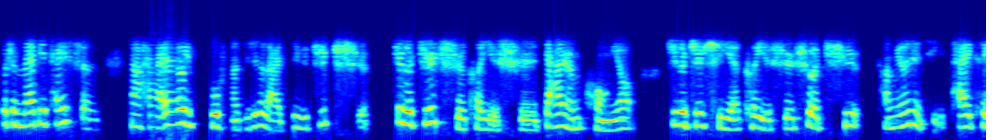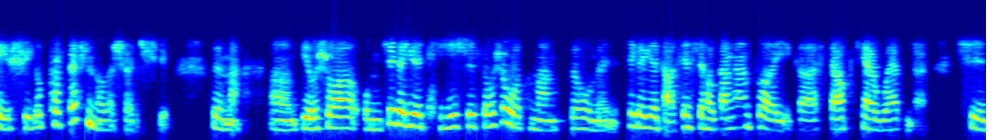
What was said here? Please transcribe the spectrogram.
或者 meditation。那还有一部分其实是来自于支持。这个支持可以是家人朋友，这个支持也可以是社区 community，它也可以是一个 professional 的社区，对吗？嗯，比如说我们这个月其实是 social work month，所以我们这个月早些时候刚刚做了一个 self care webinar，是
